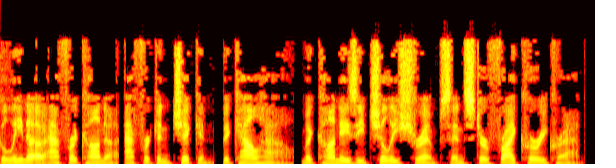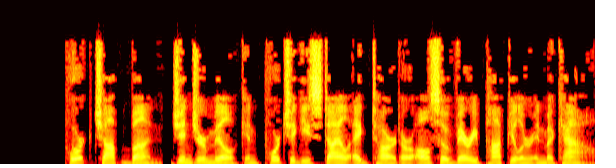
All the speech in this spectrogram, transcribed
galinha a africana African chicken, bacalhau, Macanese chili shrimps and stir-fry curry crab. Pork chop bun, ginger milk and Portuguese-style egg tart are also very popular in Macau.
